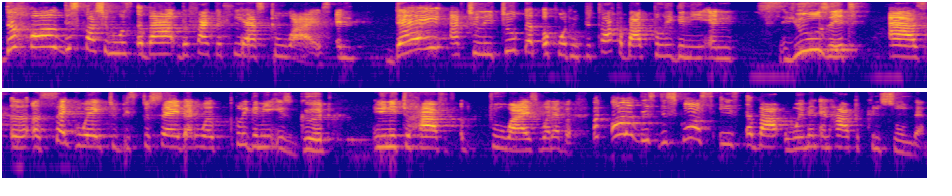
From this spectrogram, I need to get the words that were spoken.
The whole discussion was about the fact that he has two wives, and they actually took that opportunity to talk about polygamy and use it as a, a segue to, be, to say that, well, polygamy is good, you need to have two wives, whatever. But all of this discourse is about women and how to consume them.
